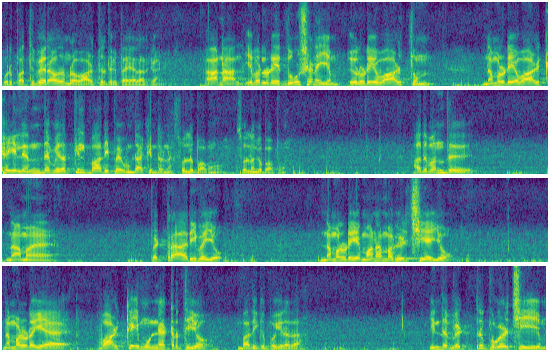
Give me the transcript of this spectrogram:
ஒரு பத்து பேராவது நம்மளை வாழ்த்துறதுக்கு தயாராக இருக்காங்க. ஆனால் இவர்களுடைய தூஷணையும் இவருடைய வாழ்த்தும் நம்மளுடைய வாழ்க்கையில் எந்த விதத்தில் பாதிப்பை உண்டாக்கின்றன? சொல்லு பார்ப்போம் சொல்லுங்கள் பார்ப்போம் அது வந்து நாம் பெற்ற அறிவையோ நம்மளுடைய மன மகிழ்ச்சியையோ நம்மளுடைய வாழ்க்கை முன்னேற்றத்தையோ பாதிக்கப் போகிறதா? இந்த வெற்று புகழ்ச்சியையும்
